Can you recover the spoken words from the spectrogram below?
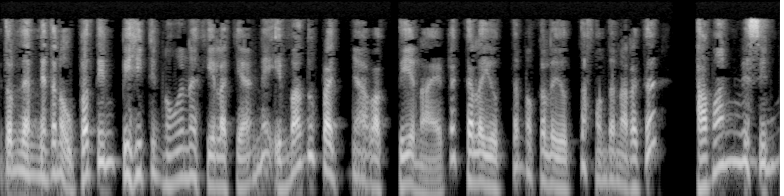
එතකොට දැන් මෙතන උපතින් පිහිටි නුවණ කියලා කියන්නේ ඒ බඳු ප්‍රඥාවක් තියන අයට කල යුත්ත නොකල යුත්ත හොඳ නරක Taman විසින්ම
